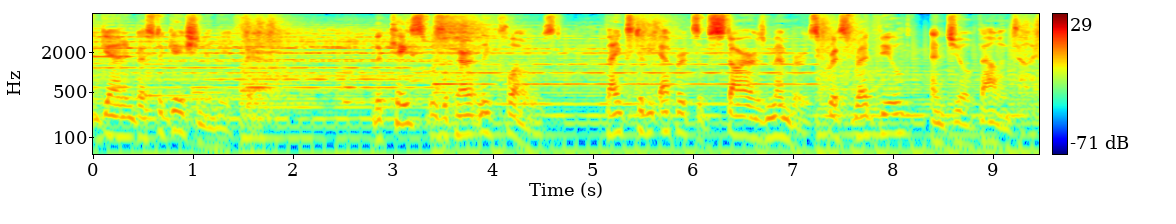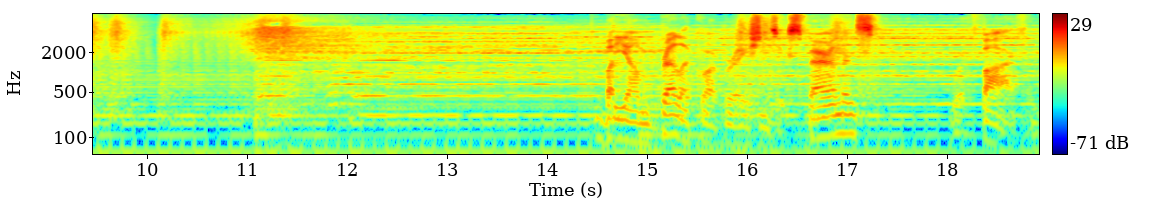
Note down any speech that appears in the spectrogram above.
began investigation in the affair. The case was apparently closed thanks to the efforts of STARS members Chris Redfield and Jill Valentine. But the Umbrella Corporation's experiments were far from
